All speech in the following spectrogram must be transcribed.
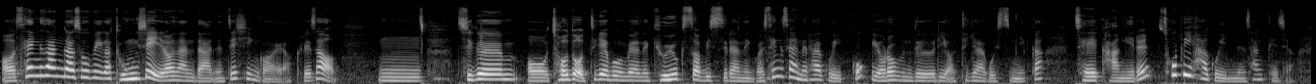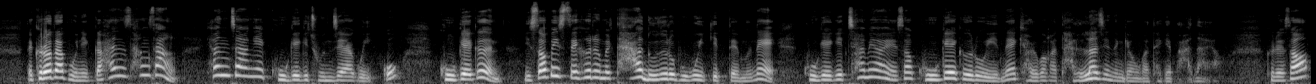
어, 생산과 소비가 동시에 일어난다는 뜻인 거예요. 그래서 음, 지금 어, 저도 어떻게 보면 교육 서비스라는 걸 생산을 하고 있고 여러분들이 어떻게 하고 있습니까? 제 강의를 소비하고 있는 상태죠. 그러다 보니까 한, 항상 현장에 고객이 존재하고 있고 고객은 이 서비스의 흐름을 다 눈으로 보고 있기 때문에 고객이 참여해서 고객으로 인해 결과가 달라지는 경우가 되게 많아요. 그래서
